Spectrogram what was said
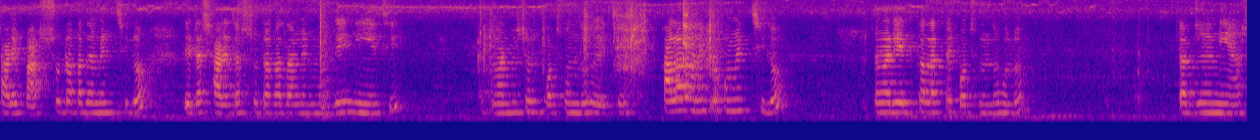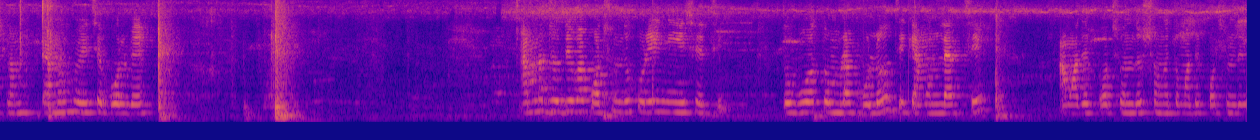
সাড়ে পাঁচশো টাকা দামের ছিল। তো এটা সাড়ে চারশো টাকা দামের মধ্যেই নিয়েছি। আমার ভীষণ পছন্দ হয়েছে। কালার অনেক রকমের ছিল। তোমার রেড কালারটাই পছন্দ হলো। তার জন্য নিয়ে আসলাম। কেমন হয়েছে বলবে? আমরা যদিও বা পছন্দ করেই নিয়ে এসেছি, তবুও তোমরা বলো যে কেমন লাগছে। আমাদের পছন্দের সঙ্গে তোমাদের পছন্দের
